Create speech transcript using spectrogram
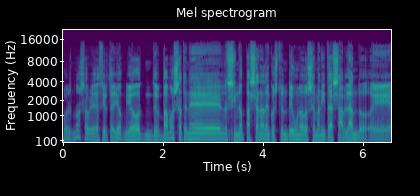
Pues no sabría decirte yo. Yo de- vamos a tener, si no pasa nada en cuestión de una o dos semanitas, hablando. eh,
